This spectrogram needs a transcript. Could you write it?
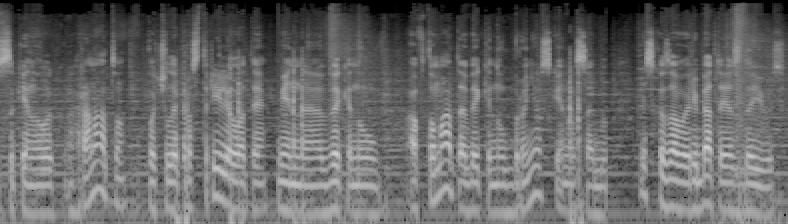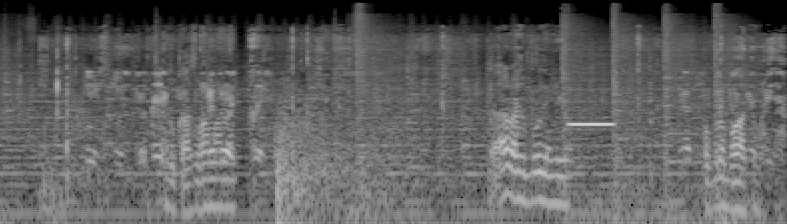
Закинули гранату, почали прострілювати. Він е, викинув автомата, викинув броню, скинув себе і сказав: ребята, я здаюсь. Рука зламана. Зараз будемо його обрабатувати.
